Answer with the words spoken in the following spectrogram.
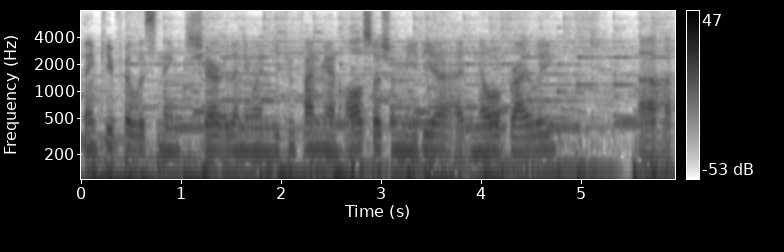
thank you for listening. Share it with anyone. You can find me on all social media at Noah Briley. Uh,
